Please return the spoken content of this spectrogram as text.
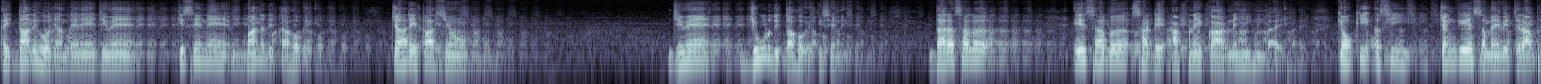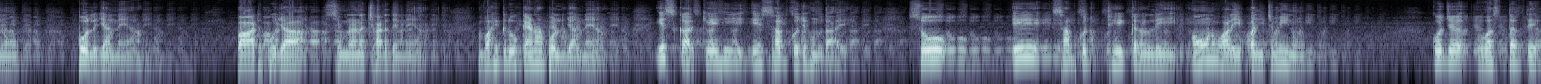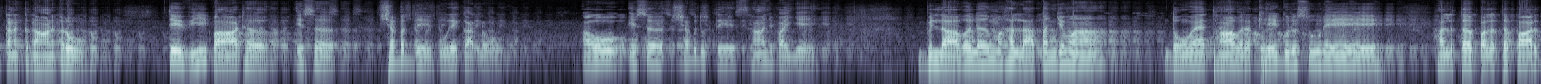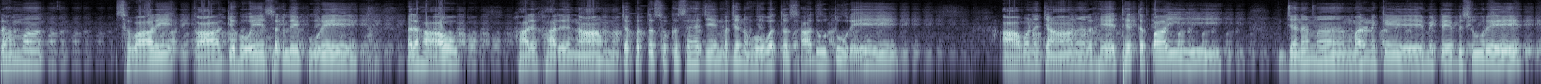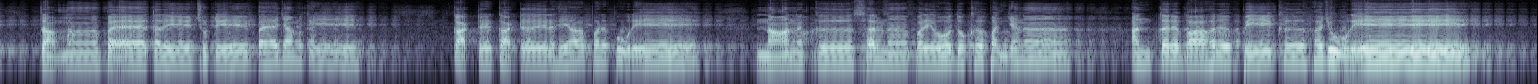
ਇਦਾਂ ਦੇ ਹੋ ਜਾਂਦੇ ਨੇ ਜਿਵੇਂ ਕਿਸੇ ਨੇ ਬੰਨ ਦਿੱਤਾ ਹੋਵੇ। ਚਾਰੇ ਪਾਸਿਓਂ ਜਿਵੇਂ ਜੂੜ ਦਿੱਤਾ ਹੋਵੇ ਕਿਸੇ ਨੇ। ਦਰਅਸਲ ਇਹ ਸਭ ਸਾਡੇ ਆਪਣੇ ਕਾਰਨ ਹੀ ਹੁੰਦਾ ਏ। ਕਿਉਂਕਿ ਅਸੀਂ ਚੰਗੇ ਸਮੇਂ ਵਿੱਚ ਰੱਬ ਨੂੰ ਭੁੱਲ ਜਾਂਦੇ ਆ ਪਾਠ ਪੂਜਾ ਸਿਮਰਨ ਛੱਡ ਦਿੰਨੇ ਆ ਵਾਹਿਗੁਰੂ ਕਹਿਣਾ ਭੁੱਲ ਜਾਂਦੇ ਆ ਇਸ ਕਰਕੇ ਹੀ ਇਹ ਸਭ ਕੁਝ ਹੁੰਦਾ ਏ। ਸੋ ਇਹ ਸਭ ਕੁਝ ਠੀਕ ਕਰਨ ਲਈ ਆਉਣ ਵਾਲੀ ਪੰਚਮੀ ਨੂੰ ਕੁਝ ਵਸਤਰ ਤੇ ਕਣਕ ਦਾਨ ਕਰੋ ਤੇ 20 ਪਾਠ ਇਸ ਸ਼ਬਦ ਦੇ ਪੂਰੇ ਕਰ ਲਓ ਆਓ ਇਸ ਸ਼ਬਦ ਉੱਤੇ ਸਾਂਝ ਪਾਈਏ। ਬਿਲਾਵਲ ਮਹੱਲਾ ਪੰਜਵਾਂ, ਦੋਵੇਂ ਥਾਵ ਰਖੇ ਗੁਰ ਹਲਤ ਪਲਤ ਪਾਰ ਬ੍ਰਹਮ, ਸਵਾਰੇ ਕਾਰਜ ਹੋਏ ਸਗਲੇ ਪੂਰੇ। ਰਹਾਉ ਹਰ ਹਰ ਨਾਮ ਜਪਤ ਸੁਖ ਸਹਜੇ ਮਜਨ ਹੋਵਤ ਸਾਧੂ ਧੂਰੇ। ਆਵਣ ਜਾਣ ਰਹੇ ਥਿਤ ਪਾਈ ਜਨਮ ਮਰਨ ਕੇ ਮਿਟੇ ਬਸੂਰੇ, ਭ੍ਰਮ ਭੈ ਤਰੇ ਛੁਟੇ ਪੈ ਜਮ ਕੇ। ਘਟ ਘਟ ਰਹਾ ਭਰਪੂਰੇ, ਨਾਨਕ ਸਰਨ ਪਰਿਓ ਦੁਖ ਭੰਜਨ, ਅੰਤਰ ਬਾਹਰ ਪੇਖ ਹਜੂਰੇ।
